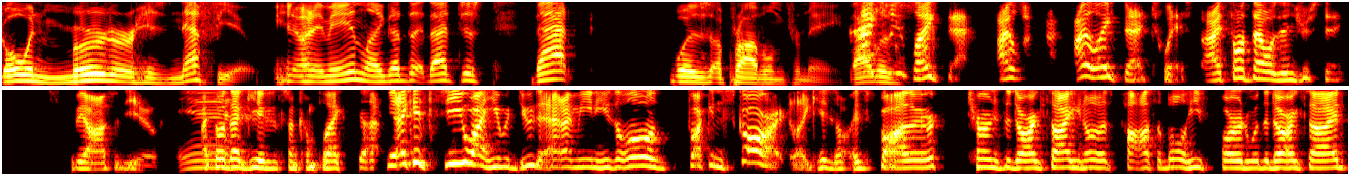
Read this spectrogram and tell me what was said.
go and murder his nephew. You know what I mean? Like that. That just that was a problem for me. That I actually was, like that. I I like that twist. I thought that was interesting. To be honest with you, I thought eh. that gave it some complexity. I mean, I could see why he would do that. I mean, he's a little fucking scarred. Like his his father turns to the dark side. You know that's possible. He flirted with the dark side.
